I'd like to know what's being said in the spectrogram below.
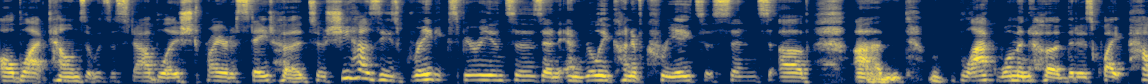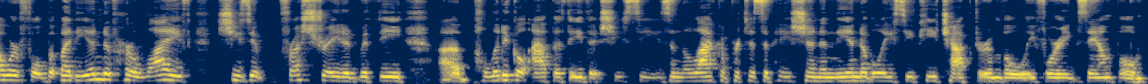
all black towns that was established prior to statehood. So she has these great experiences and, and really kind of creates a sense of um, black womanhood that is quite powerful. But by the end of her life, she's frustrated with the uh, political apathy that she sees and the lack of participation in the NAACP chapter in Boley, for example.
